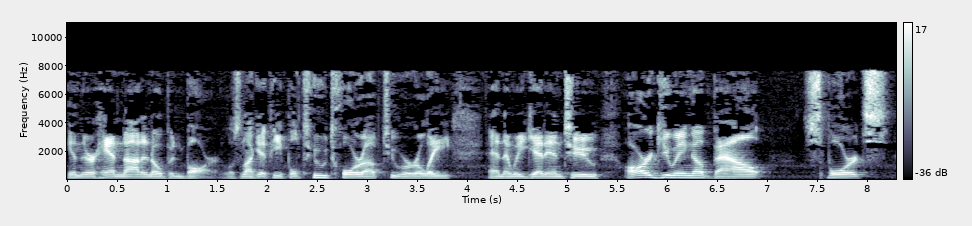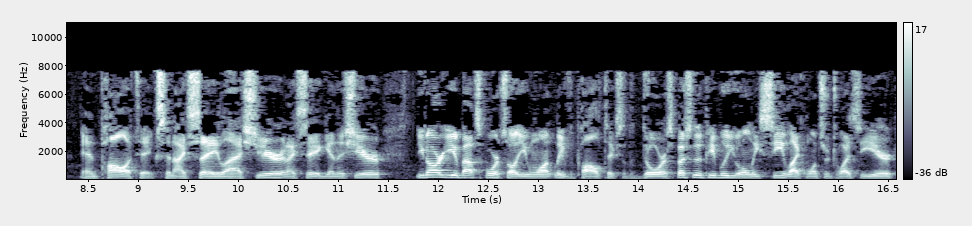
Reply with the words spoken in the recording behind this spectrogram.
in their hand, not an open bar. Let's not get people too tore up too early, and then we get into arguing about sports, and politics. And I say last year, and I say again this year, you can argue about sports all you want, leave the politics at the door, especially the people you only see like once or twice a year.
